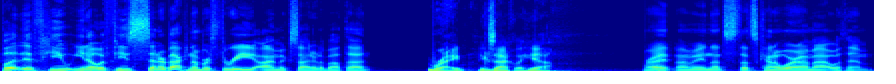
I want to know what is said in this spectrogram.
but if he, you know, if he's center back number three, I'm excited about that. Right. Exactly. Yeah. Right? I mean, that's that's kind of where I'm at with him.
